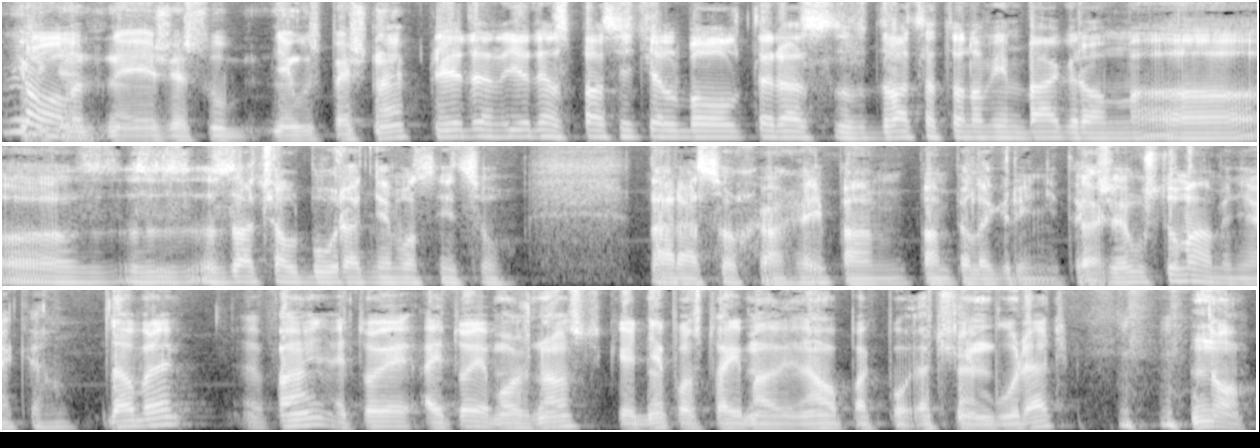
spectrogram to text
No, Evidentné je, že sú neúspešné. Jeden, jeden spasiteľ bol teraz s 20-tonovým bagrom uh, z, začal búrať nemocnicu na Rasochách, hej, pán, pán Pelegrini. Takže tak. už tu máme nejakého. Dobre, fajn, aj to je, aj to je možnosť, keď nepostavím, ale naopak po, začnem búrať. No,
